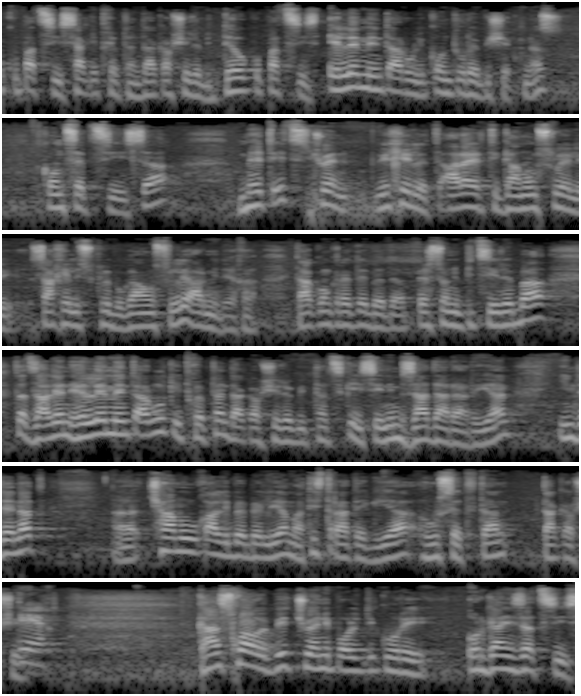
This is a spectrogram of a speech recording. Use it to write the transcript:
ოკუპაციის საკითხებთან დაკავშირებით დეოკუპაციის ელემენტარული კონტურები შექმნას, კონცეფციისა მეტიც ჩვენ ვიხილეთ არაერთი გამომსვლელი სახელმწიფო გამომსვლელი არ მინდა ხა დაკონკრეტება და პერსონიფიცირება და ძალიან ელემენტარულ კითხვებთან დაკავშირებითაც კი ისინი მზად არ არიან. იმდენად ჩამოუყალიბებელია მათი სტრატეგია რუსეთთან დაკავშირებით. განსხვავებით ჩვენი პოლიტიკური ორგანიზაციის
